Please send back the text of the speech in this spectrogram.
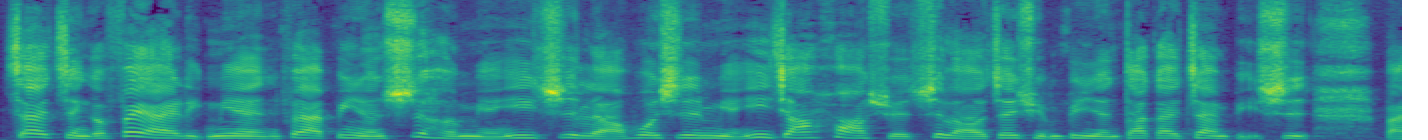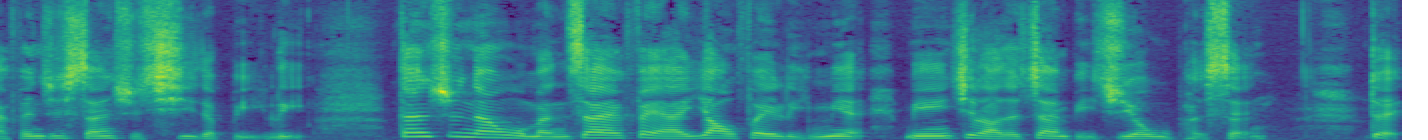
在整个肺癌里面，肺癌病人适合免疫治疗或是免疫加化学治疗的这群病人，大概占比是百分之三十七的比例。但是呢，我们在肺癌药费里面，免疫治疗的占比只有五 percent。对，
